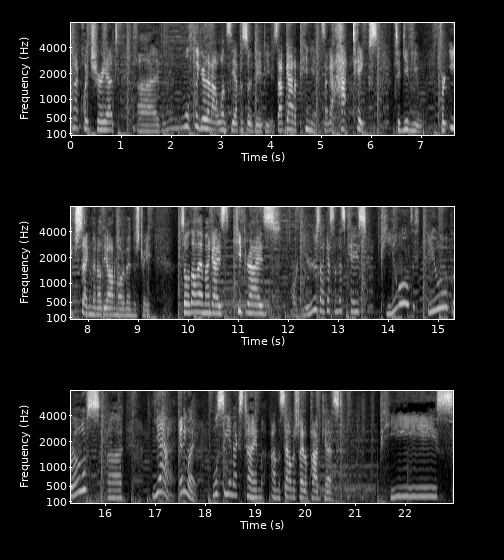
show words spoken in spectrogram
not quite sure yet. Uh, we'll figure that out once the episode debuts. I've got opinions, I've got hot takes to give you for each segment of the automotive industry. So, with all that in mind, guys, keep your eyes or ears, I guess in this case, peeled? Ew, gross. Uh, yeah, anyway, we'll see you next time on the Salvage Title Podcast. Peace.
